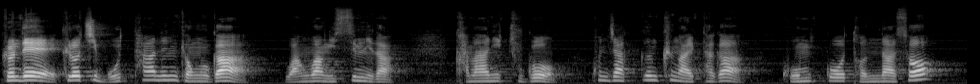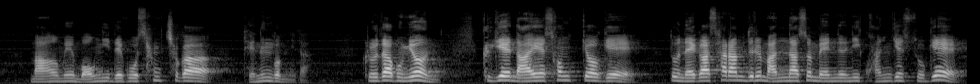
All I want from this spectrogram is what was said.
그런데 그렇지 못하는 경우가 왕왕 있습니다. 가만히 두고 혼자 끙끙 앓다가 곪고 덧나서 마음에 멍이 되고 상처가 되는 겁니다. 그러다 보면 그게 나의 성격에 또 내가 사람들을 만나서 맺는 이 관계 속에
